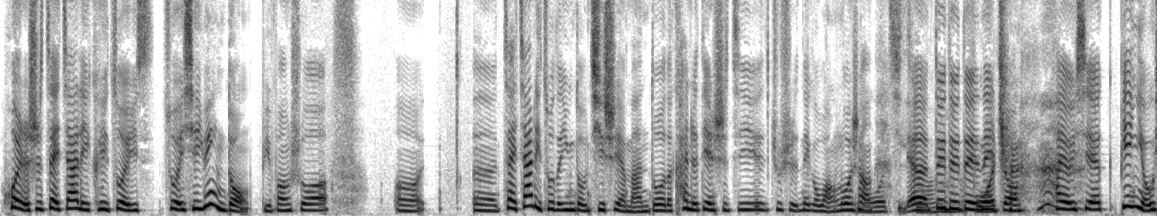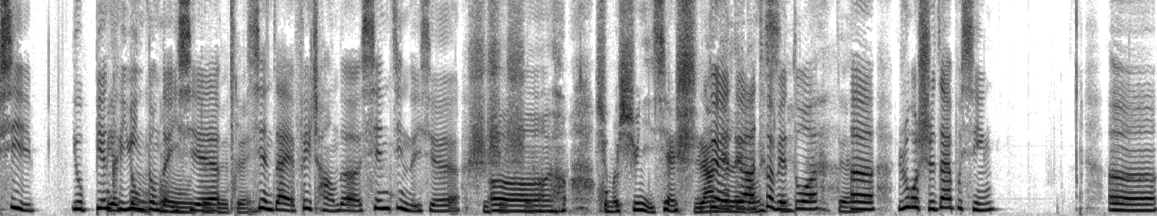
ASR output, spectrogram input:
或者是在家里可以做一做一些运动，比方说，呃呃，在家里做的运动其实也蛮多的，看着电视机，就是那个网络上，呃，对对对，那种，还有一些边游戏又边可以运动的一些，嗯、对对对现在非常的先进的一些，是是是，呃、什么虚拟现实啊，对对啊，特别多。呃，如果实在不行。呃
